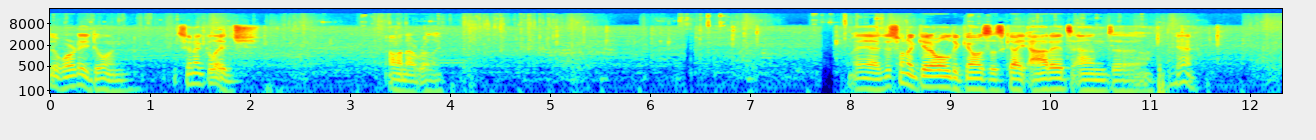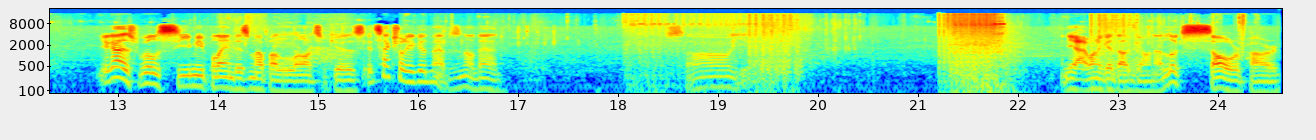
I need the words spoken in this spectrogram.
Dude, what are they doing? It's in a glitch. Oh, not really. But yeah, I just want to get all the guns this guy added, and uh, yeah. You guys will see me playing this map a lot, because it's actually a good map, it's not bad. So, yeah. Yeah, I want to get that gun. That looks so overpowered.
